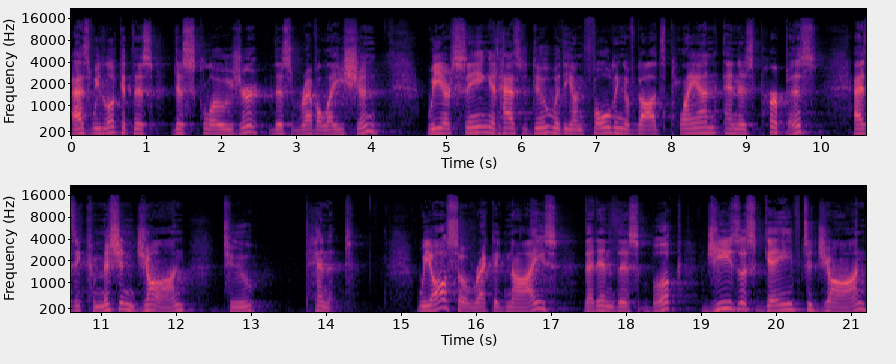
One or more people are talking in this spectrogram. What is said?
As we look at this disclosure, this revelation, we are seeing it has to do with the unfolding of God's plan and his purpose as he commissioned John to pen it. We also recognize that in this book, Jesus gave to John,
